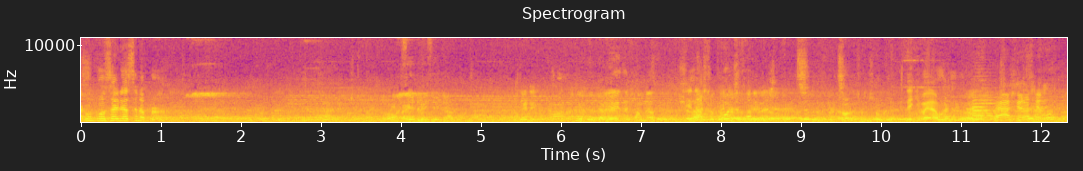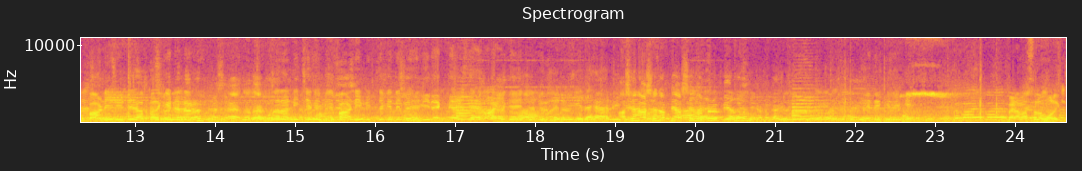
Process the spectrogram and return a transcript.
এখন কোন সাইডে আছেন আপনারা? দেখি ভাই আমরা। হ্যাঁ আসেন আসেন। আপনারা কেটে দাঁড়ান ওনারা নিচে নেমে বার্ন ইউনিট থেকে নেমে আসেন আসেন আপনি আসেন আপনারা বের হলেন কেন গাড়ি দেখি দেখি। ম্যাডাম আসসালামু আলাইকুম।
